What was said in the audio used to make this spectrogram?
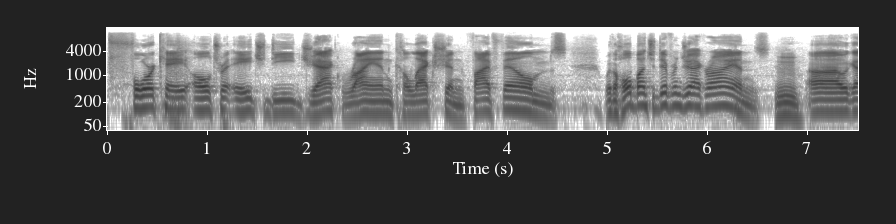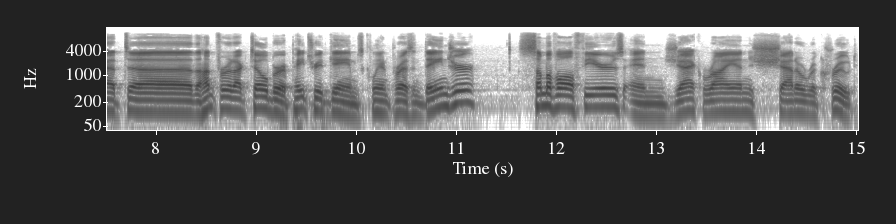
4K Ultra HD Jack Ryan collection, five films with a whole bunch of different Jack Ryans. Uh, we got uh, The Hunt for Red October, Patriot Games, Clear and Present Danger, Sum of All Fears, and Jack Ryan Shadow Recruit.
